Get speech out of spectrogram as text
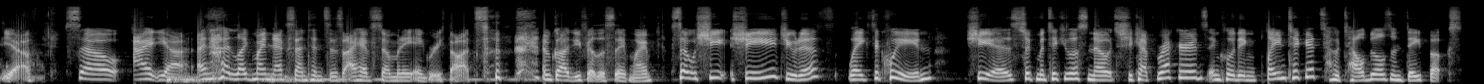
Yeah. So I yeah, and I like my next sentence is I have so many angry thoughts. I'm glad you feel the same way. So she she Judith, like the queen, she is, took meticulous notes. She kept records, including plane tickets, hotel bills, and date books.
